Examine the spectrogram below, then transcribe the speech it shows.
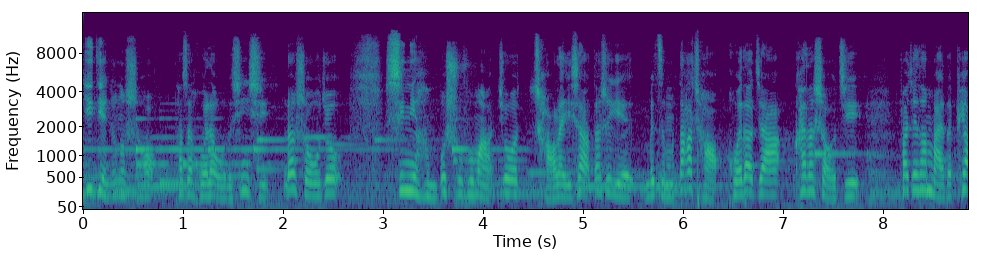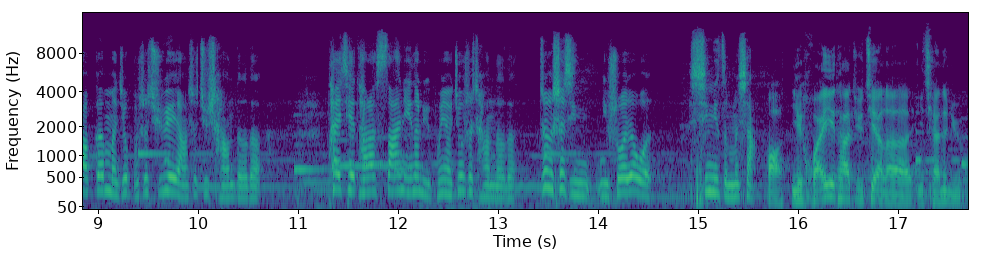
一点钟的时候，他才回来我的信息。那时候我就心里很不舒服嘛，就吵了一下，但是也没怎么大吵。回到家看他手机。发现他买的票根本就不是去岳阳，是去常德的。他以前谈了三年的女朋友就是常德的。这个事情，你说让我心里怎么想？哦，你怀疑他去见了以前的女朋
